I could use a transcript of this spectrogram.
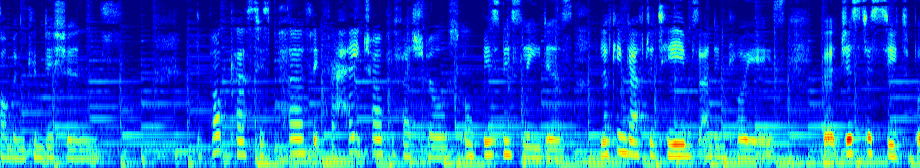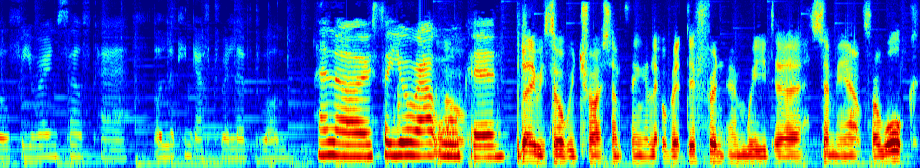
common conditions. The podcast is perfect for HR professionals or business leaders looking after teams and employees, but just as suitable for your own self-care or looking after a loved one. Hello, so you're out Oh. walking. Today we thought we'd try something a little bit different and we'd uh, send me out for a walk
